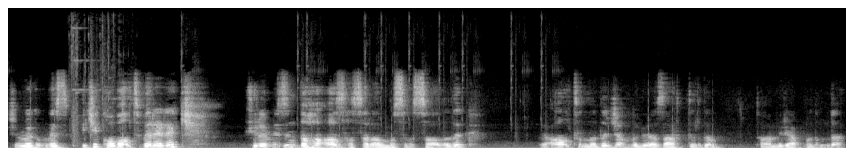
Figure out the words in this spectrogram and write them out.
Şimdi bakın iki kobalt vererek küremizin daha az hasar almasını sağladık. Ve altınla da canını biraz arttırdım. Tamir yapmadım da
